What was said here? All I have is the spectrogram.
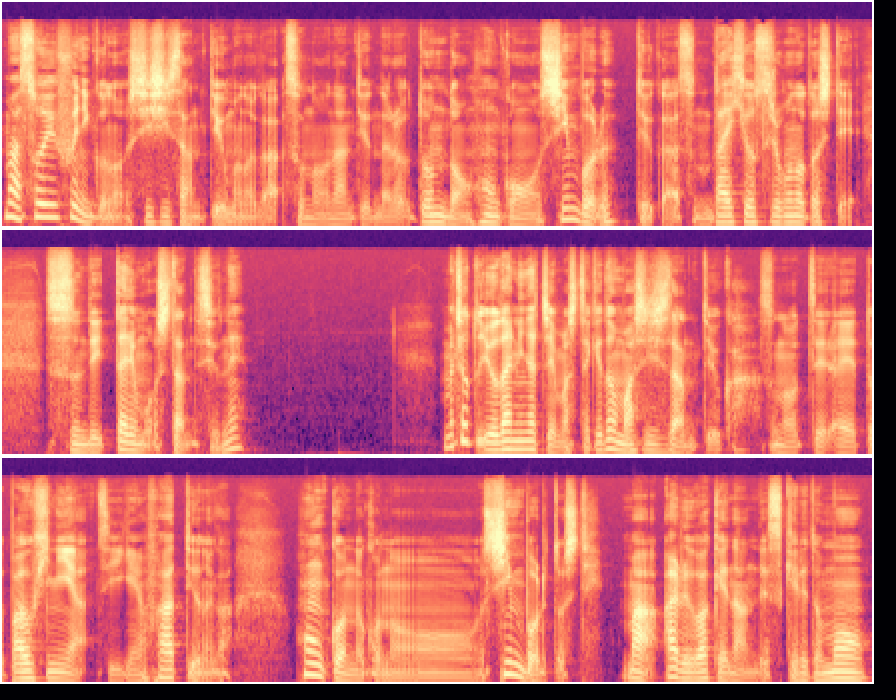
まあそういうふうにこの獅子さんっていうものが、そのなんて言うんだろう、どんどん香港をシンボルっていうか、その代表するものとして進んでいったりもしたんですよね。まあ、ちょっと余談になっちゃいましたけど、まあ、獅子山っていうか、その、えっ、と、バウヒニア、ツイゲンファーっていうのが、香港のこのシンボルとして、まあ、あるわけなんですけれども、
